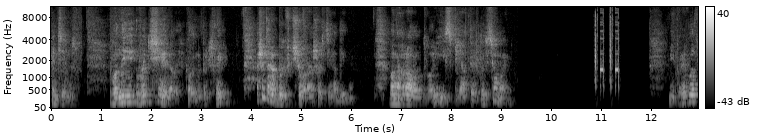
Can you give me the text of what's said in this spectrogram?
continuous. Вони вечеряли, коли ми прийшли. А що ти робив вчора о 6 годині? Вона грала у дворі з 5 до 7. Мій переклад.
